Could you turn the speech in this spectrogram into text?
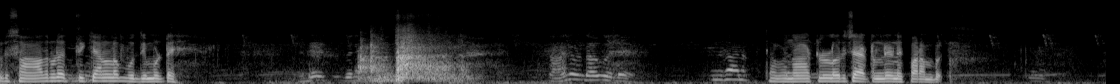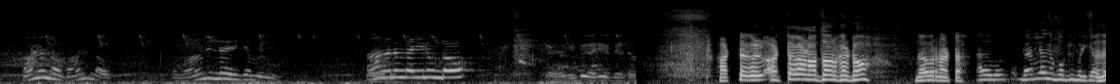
ഒരു സാധനം ഇവിടെ എത്തിക്കാനുള്ള ബുദ്ധിമുട്ടേ. തമിഴ്നാട്ടിലുള്ള ഒരു ചേട്ടന്റെ ആണ് പറമ്പ്. അട്ടകൾ അട്ട കാണാത്തവർക്ക് കേട്ടോ. എന്താ പറഞ്ഞ അട്ട. അത്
